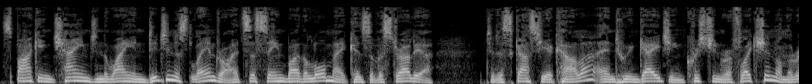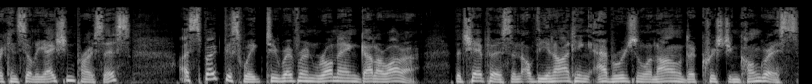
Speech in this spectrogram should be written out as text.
sparking change in the way Indigenous land rights are seen by the lawmakers of Australia. To discuss Yirrkala and to engage in Christian reflection on the reconciliation process, I spoke this week to Reverend Rronang Garrawurra, the chairperson of the Uniting Aboriginal and Islander Christian Congress.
